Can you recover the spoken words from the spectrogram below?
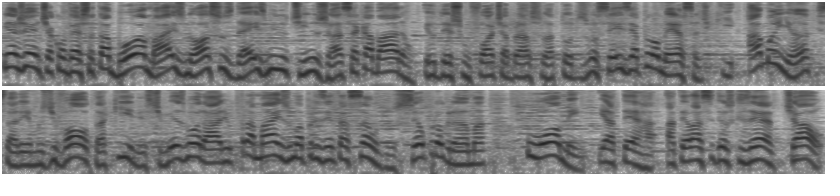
Minha gente, a conversa tá boa, mas nossos 10 minutinhos já se acabaram. Eu deixo um forte abraço a todos vocês e a promessa de que amanhã estaremos de volta aqui neste mesmo horário para mais uma apresentação do seu programa O Homem e a Terra. Até lá, se Deus quiser. Tchau.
